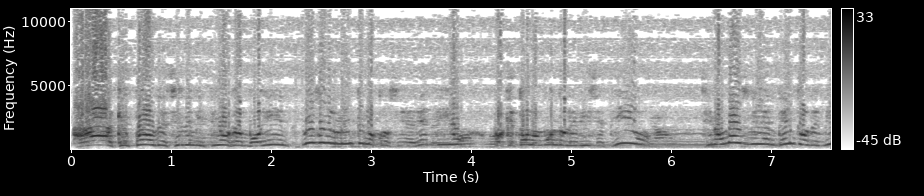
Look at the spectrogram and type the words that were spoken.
Ah, ¿qué puedo decir de mi tío Gamboín? No solamente lo consideré tío porque todo el mundo le dice tío, sino más bien dentro de mí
